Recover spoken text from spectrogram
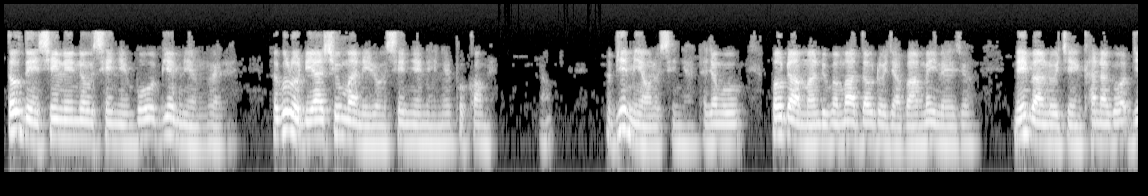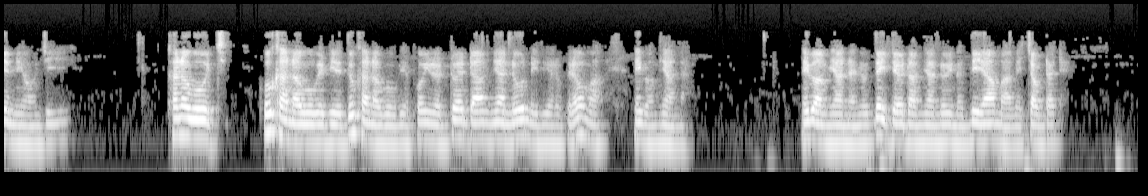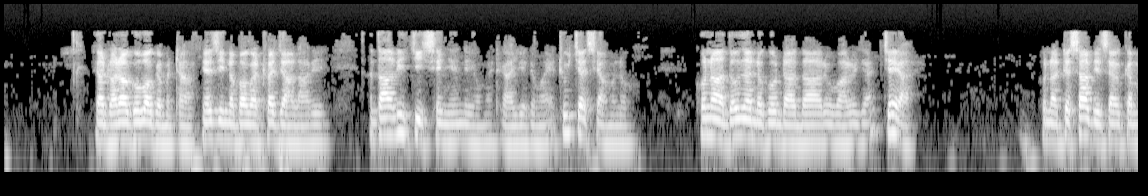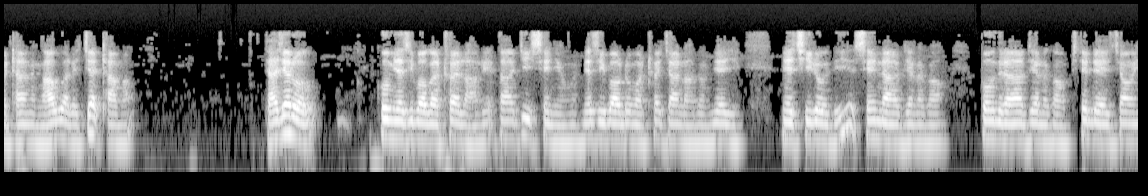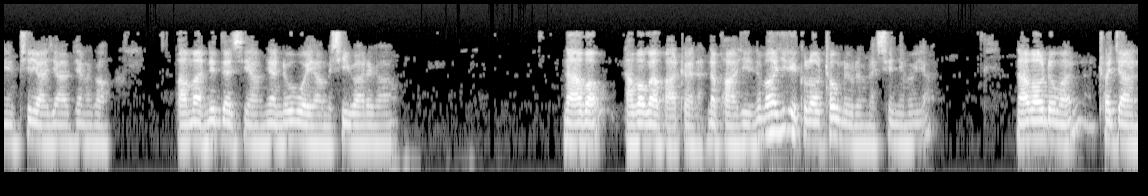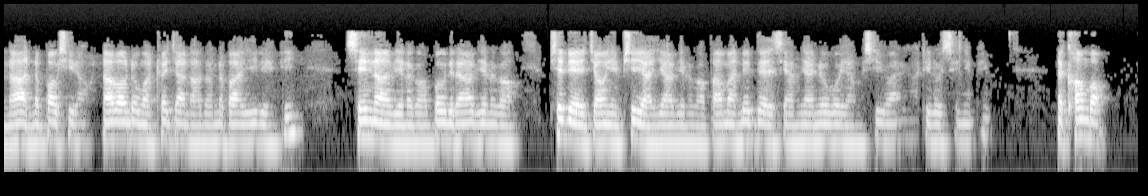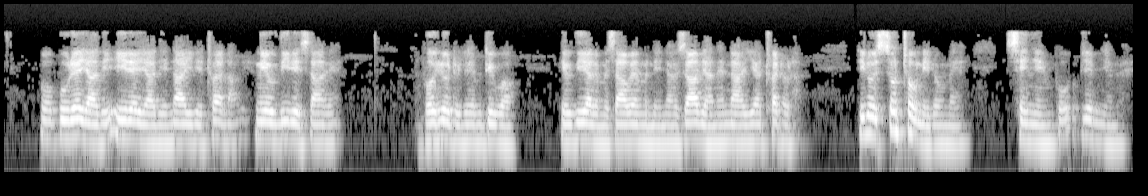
တုတ်တင်ရှင်းလင်းလို့ဆင်ញင်ဖို့အပြည့်မြင်လွယ်တယ်အခုလိုတရားရှုမှတ်နေတော့ဆင်ញင်နေလည်းပိုကောင်းတယ်နော်အပြည့်မြင်အောင်လို့ဆင်ញင်ဒါကြောင့်မို့ဗုဒ္ဓမန္တုပမသုတ်တို့ကြဗာမိတ်လဲဆိုနိဗ္ဗာန်လို့ချင်းခန္ဓာကိုယ်အပြည့်မြင်အောင်ကြည့်ခန္ဓာကိုယ်ကိုယ်ခန္ဓာကိုယ်ပဲဖြစ်ဒုက္ခန္ဓာကိုယ်ပဲဘုန်းကြီးတို့တွေ့တာမြတ်နိုးနေတယ်တော့ဘယ်တော့မှ နိဗ္ဗာန်မြတ်နိုင်နိဗ္ဗာန်မြတ်နိုင်လို့တိတ်တေတာမြတ်နိုးရင်သိရမှလည်းကြောက်တတ်တယ်။ဒါဓာရကိုဘကမထာမျက်စိနှစ်ပေါက်ကထွက်ကြလာတယ်အသာလေးကြည်ဆင်ញင်းနေအောင်မယ်တခါကြီးတွေတော့အထူးကြက်ဆရာမလို့ခုန32ခုတာသာတို့ဘာလို့ကြကြက်ရတယ်ခုနတစ္ဆပစ္စကမ္မထာ၅ခုကလည်းကြက်ထားမှဒါကြတော့ ကိုမျက်စိပေါက်ကထွက်လာတယ်အသာကြည့်ဆင်ញုံမျက်စိပေါက်တို့မှထွက်ကြလာတော့မျက်ရည်မျက်ချီတို့သည်အစင်းနာဖြင့်၎င်းပုံတရာဖြင့်၎င်းဖြစ်တဲ့အကြောင်းရင်ဖြစ်ရရာဖြင့်၎င်းဘာမှနှစ်သက်စရာမျက်နှိုးပေါ်ရမရှိပါတကားနားပေါက်နားပေါက်ကဘာထွက်လာနှစ်ဖာကြီးနှစ်ဖာကြီးတွေကလောထုတ်နေလို့လည်းဆင်ញင်လို့ရနားပေါက်တို့မှထွက်ကြနားနှစ်ပေါက်ရှိတာနားပေါက်တို့မှထွက်ကြလာတော့နှစ်ဖာကြီးတွေပြီးစ င်နာပြင်၎င်းပုံတရားပြင်၎င်းဖြစ်တဲ့အကြောင်းရင်ဖြစ်ရရပြင်၎င်းဘာမှနှစ်သက်ဆရာမြန်လို့ဘုရားမရှိပါဘူးဒီလိုဆင်ញင်ပြီနှာခေါင်းပေါက်ဟိုပူတဲ့ຢာဒီအေးတဲ့ຢာဒီနာရီတွေထွက်လာပြီငြုပ်သီးတွေစားတယ်ဘုန်းကြီးတို့တွေမတူပါဘူးငြုပ်သီးကလည်းမစားဘဲမနေတော့စားပြန်တဲ့နာရီကထွက်တော့တာဒီလိုစွန့်ထုတ်နေတော့လဲဆင်ញင်ဖို့အပြည့်မြင်တယ်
